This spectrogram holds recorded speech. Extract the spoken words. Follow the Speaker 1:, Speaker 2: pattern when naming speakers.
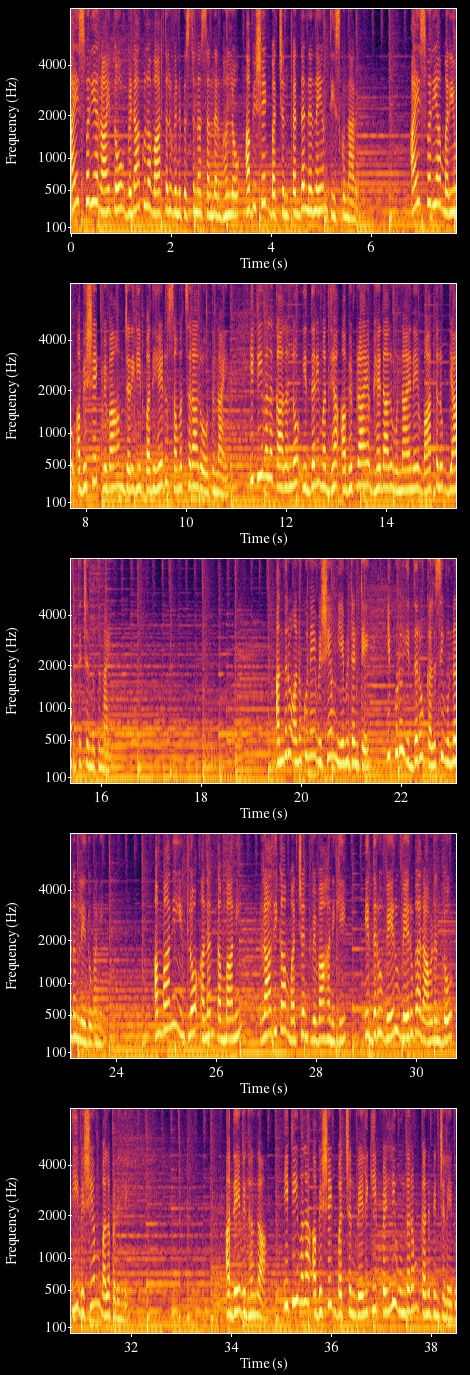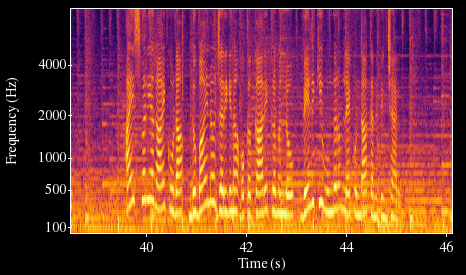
Speaker 1: ఐశ్వర్య రాయ్తో విడాకుల వార్తలు వినిపిస్తున్న సందర్భంలో అభిషేక్ బచ్చన్ పెద్ద నిర్ణయం తీసుకున్నారు. ఐశ్వర్య మరియు అభిషేక్ వివాహం జరిగి పదిహేడు సంవత్సరాలు అవుతున్నాయి. ఇటీవల కాలంలో ఇద్దరి మధ్య అభిప్రాయ భేదాలు ఉన్నాయనే వార్తలు వ్యాప్తి చెందుతున్నాయి. అందరూ అనుకునే విషయం ఏమిటంటే ఇప్పుడు ఇద్దరూ కలిసి ఉండడం లేదు అని. అంబానీ ఇంట్లో అనంత్ అంబానీ రాధికా మర్చెంట్ వివాహానికి ఇద్దరు వేరు వేరుగా రావడంతో ఈ విషయం బలపడింది. అదేవిధంగా ఇటీవల అభిషేక్ బచ్చన్ వేలికి పెళ్ళి ఉంగరం కనిపించలేదు. ఐశ్వర్య రాయ్ కూడా దుబాయ్లో జరిగిన ఒక కార్యక్రమంలో వేలికి ఉంగరం లేకుండా కనిపించారు.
